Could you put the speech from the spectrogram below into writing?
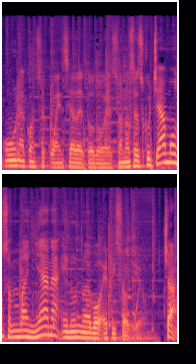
una consecuencia de todo eso. Nos escuchamos mañana en un nuevo episodio. Chao.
